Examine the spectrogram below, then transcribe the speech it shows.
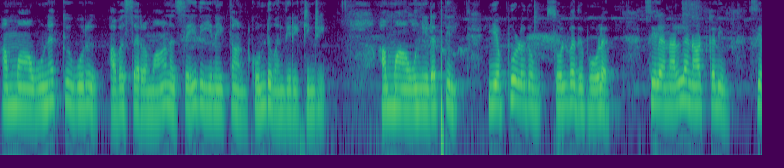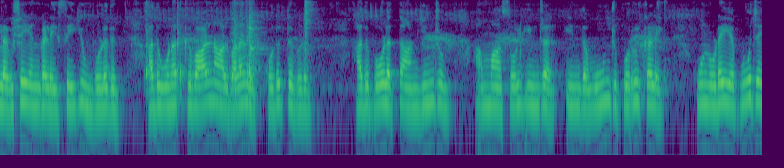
அம்மா உனக்கு ஒரு அவசரமான செய்தியினைத்தான் கொண்டு வந்திருக்கின்றேன். அம்மா உன்னிடத்தில் எப்பொழுதும் சொல்வது போல சில நல்ல நாட்களில் சில விஷயங்களை செய்யும் பொழுது அது உனக்கு வாழ்நாள் பலனை கொடுத்துவிடும் அதுபோலத்தான் இன்றும் அம்மா சொல்கின்ற இந்த மூன்று பொருட்களை உன்னுடைய பூஜை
